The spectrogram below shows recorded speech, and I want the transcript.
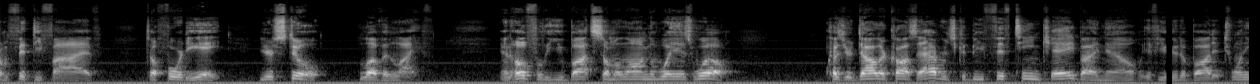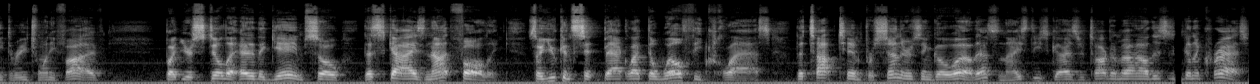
from 55 to 48? You're still loving life. And hopefully you bought some along the way as well. Because your dollar cost average could be 15K by now if you'd have bought it 23, 25 but you're still ahead of the game. So the sky's not falling. So you can sit back like the wealthy class, the top 10 percenters, and go, well, that's nice. These guys are talking about how this is going to crash.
